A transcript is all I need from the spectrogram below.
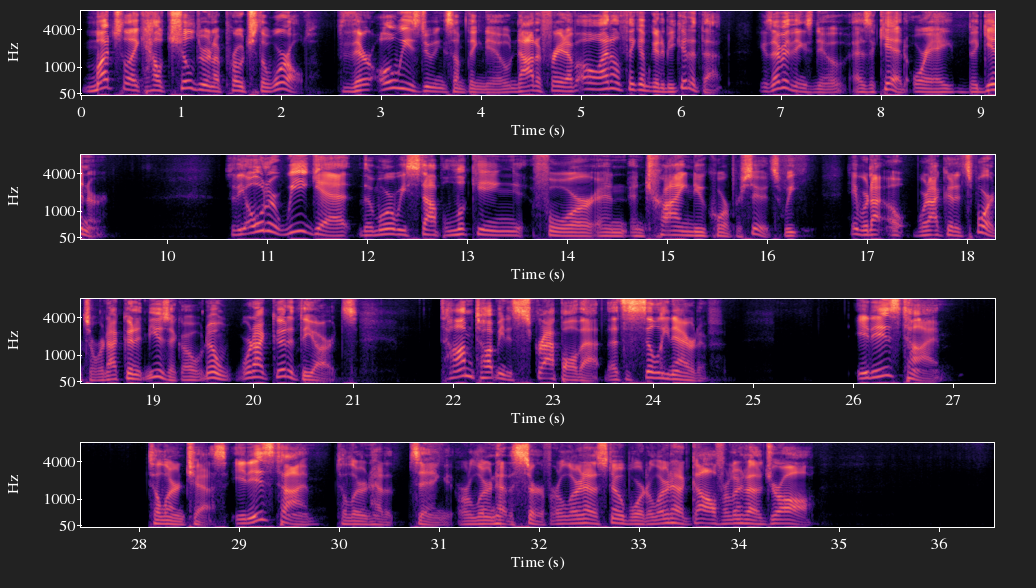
much like how children approach the world they're always doing something new, not afraid of, oh, I don't think I'm going to be good at that because everything's new as a kid or a beginner. So the older we get, the more we stop looking for and and trying new core pursuits. We hey, we're not oh, we're not good at sports or we're not good at music. Oh, no, we're not good at the arts. Tom taught me to scrap all that. That's a silly narrative. It is time to learn chess. It is time to learn how to sing or learn how to surf or learn how to snowboard or learn how to golf or learn how to draw.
